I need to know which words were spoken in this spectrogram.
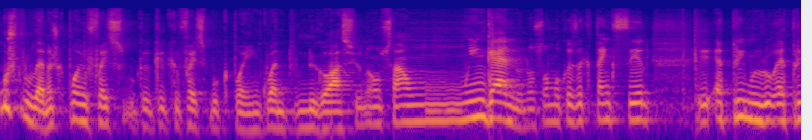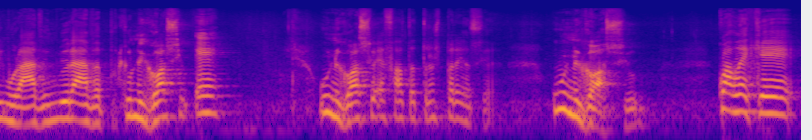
os problemas que, põe o Facebook, que, que, o Facebook põe enquanto negócio não são um engano, não são uma coisa que tem que ser eh, aprimorada e melhorada, porque o negócio é. O negócio é a falta de transparência. O negócio, qual é que é.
